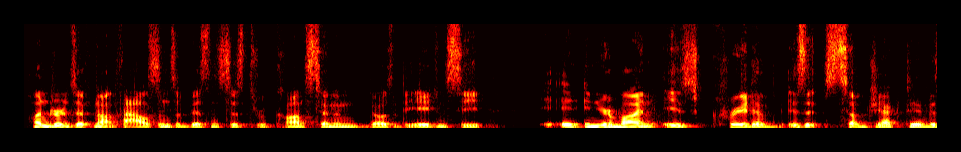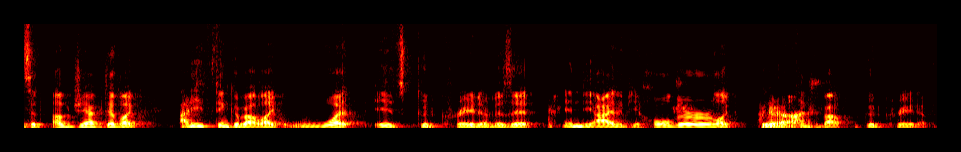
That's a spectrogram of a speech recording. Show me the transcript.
hundreds if not thousands of businesses through Konstant and those at the agency. In, in your mind is creative is it subjective? Is it objective? Like how do you think about like what is good creative? Is it in the eye of the beholder? Like how yeah. do you think about good creative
